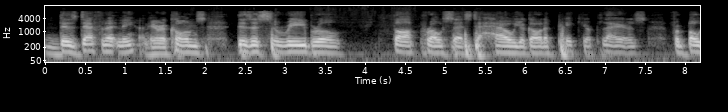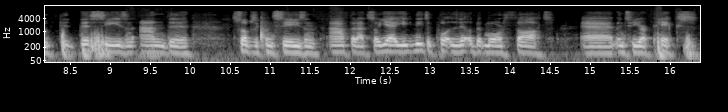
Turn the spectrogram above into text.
There's definitely, and here it comes, there's a cerebral thought process to how you're going to pick your players for both th- this season and the subsequent season after that. So, yeah, you need to put a little bit more thought um, into your picks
